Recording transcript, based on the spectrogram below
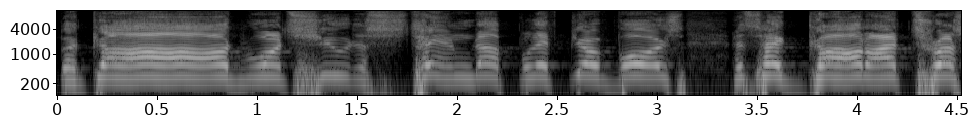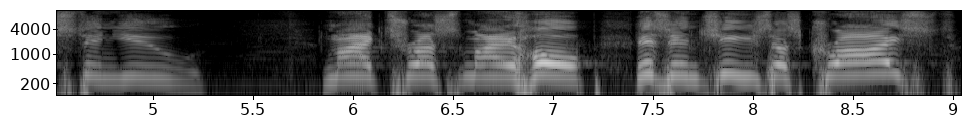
But God wants you to stand up, lift your voice, and say, God, I trust in you. My trust, my hope is in Jesus Christ.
